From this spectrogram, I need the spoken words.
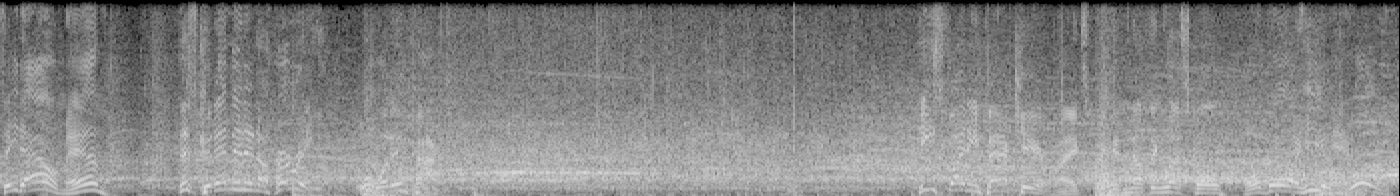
Stay down, man. This could end it in a hurry. Ooh, what impact. He's fighting back here. I expected nothing less, Cole. Oh boy, he is rolling.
